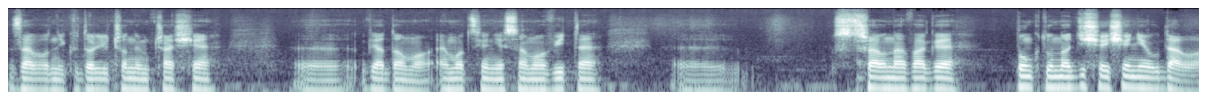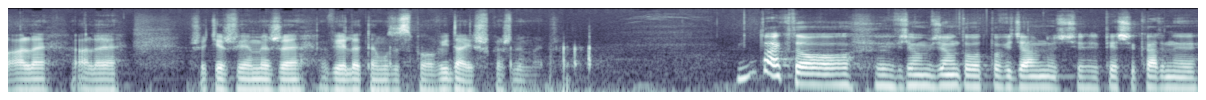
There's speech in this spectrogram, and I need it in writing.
zawodnik w doliczonym czasie? E, Wiadomo, emocje niesamowite. e, Strzał na wagę punktu, no dzisiaj się nie udało, ale, ale przecież wiemy, że wiele temu zespołowi dajesz w każdym meczu. No tak, to wziąłem, wziąłem tą odpowiedzialność, e, pierwszy karny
